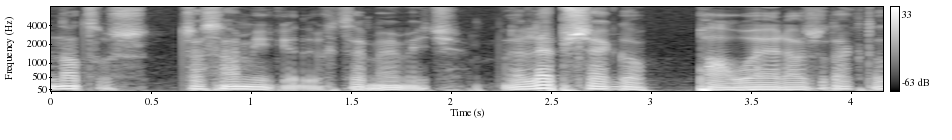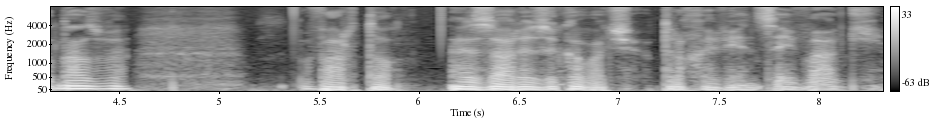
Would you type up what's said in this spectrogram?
no cóż, czasami, kiedy chcemy mieć lepszego powera, że tak to nazwę, warto zaryzykować trochę więcej wagi.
